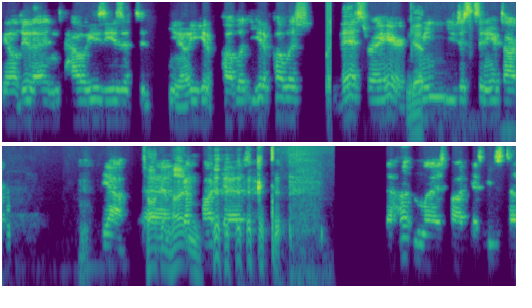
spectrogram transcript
you know do that. And how easy is it to you know you get a public you get to publish this right here. Yep. I mean, you just sitting here talking. Yeah, talking uh, hunting podcast. the hunting lies podcast. We just tell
